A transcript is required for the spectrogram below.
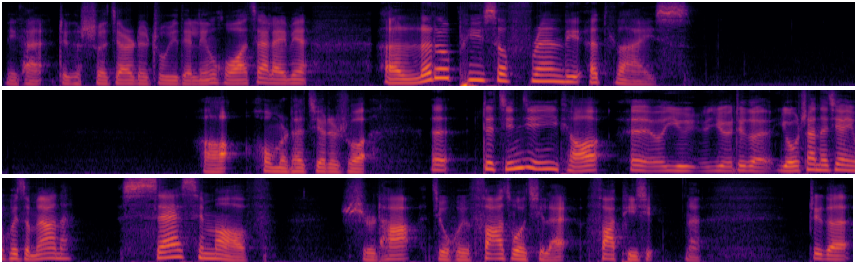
你看这个舌尖得注意得灵活，再来一遍，a little piece of friendly advice。好，后面他接着说，呃，这仅仅一条，呃，有有这个友善的建议会怎么样呢？Sets him off。使他就会发作起来，发脾气。那这个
